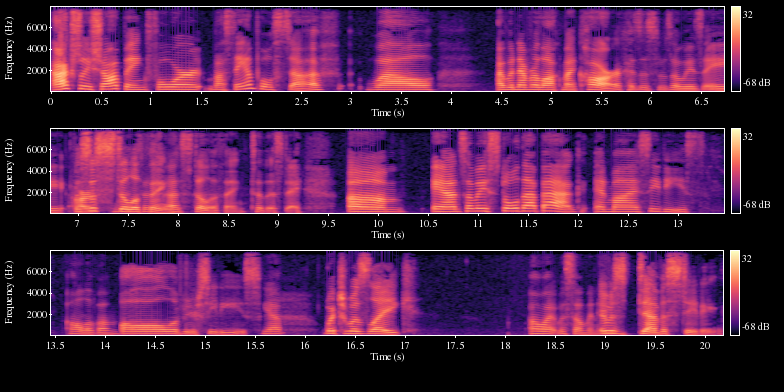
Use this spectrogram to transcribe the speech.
actually shopping for my sample stuff while I would never lock my car because this was always a This is still a this is thing. a- still a thing to this day. Um, and somebody stole that bag and my CDs, all of them. All of your CDs, Yep. which was like Oh, it was so many. it was devastating.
